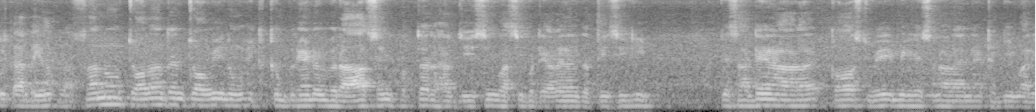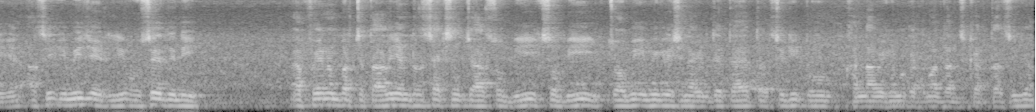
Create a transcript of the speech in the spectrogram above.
ਕੋਈ ਕਾਰਵਾਈ ਉਹਨਾਂ ਖਿਲਾਫ? ਸਾਨੂੰ 14 ਤਿੰਨ 24 ਨੂੰ ਇੱਕ ਕੰਪਲੇਂਟ ਵਿਰਾਜ ਸਿੰਘ ਪੁੱਤਰ ਹਰਜੀਤ ਸਿੰਘ ਵਾਸੀ ਪਟਿਆਲੇ ਨੇ ਦਿੱਤੀ ਸੀਗੀ। ਕਿ ਸਾਡੇ ਨਾਲ ਕੋਸਟ ਵੇ ਇਮੀਗ੍ਰੇਸ਼ਨ ਵਾਲਿਆਂ ਨੇ ਠੱਗੀ ਮਾਰੀ ਹੈ। ਅਸੀਂ ਇਮੀਡੀਏਟਲੀ ਉਸੇ ਦਿਨ ਹੀ F A number 44 under section 420 120 24 immigration act ਦੇ ਤਹਿਤ ਸਿਟੀ 2 ਖੰਨਾ ਵਿਖੇ ਮੁਕੱਦਮਾ ਦਰਜ ਕਰਤਾ ਸੀਗਾ।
